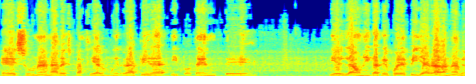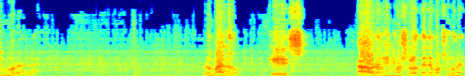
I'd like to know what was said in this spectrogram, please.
Es una nave espacial muy rápida y potente y es la única que puede pillar a la nave morada. Lo malo que es ahora mismo solo tenemos una.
